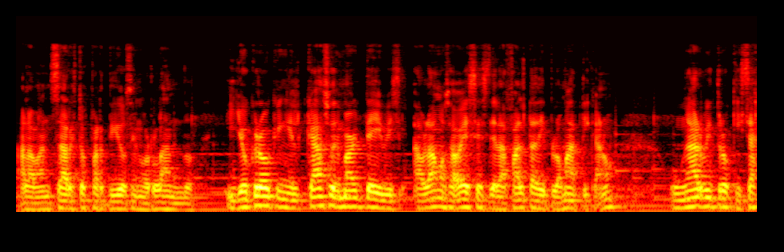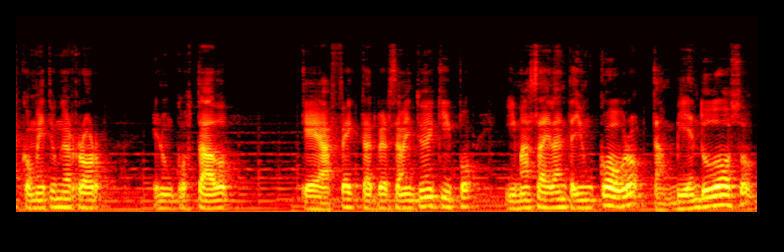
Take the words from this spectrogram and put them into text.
al avanzar estos partidos en Orlando. Y yo creo que en el caso de Mark Davis hablamos a veces de la falta diplomática, ¿no? Un árbitro quizás comete un error en un costado que afecta adversamente a un equipo y más adelante hay un cobro también dudoso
